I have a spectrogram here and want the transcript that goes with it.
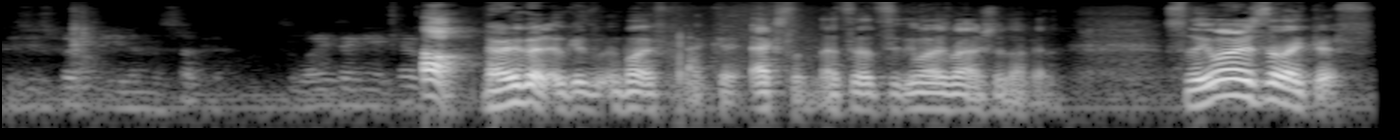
Because you're supposed to eat in the sukkah. So why are you taking a kevin? Oh, very good. Okay, okay, excellent. That's that's the Gemara's talking. So the Gemara said like this.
